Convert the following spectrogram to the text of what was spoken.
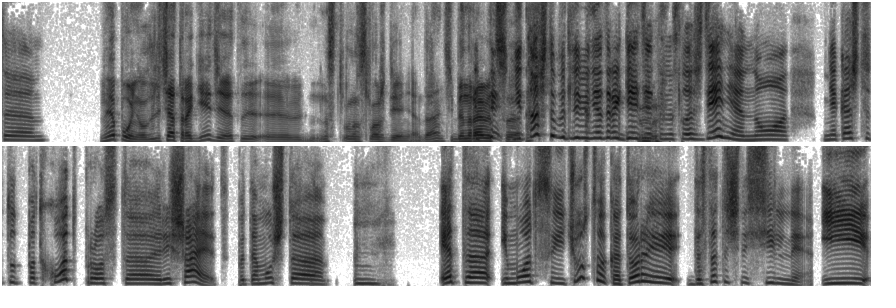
э, Ну, я понял, для тебя трагедия — это э, нас- наслаждение, да? Тебе нравится... Не то чтобы для меня трагедия это наслаждение, но мне кажется, тут подход просто решает, потому что это эмоции и чувства, которые достаточно сильные. И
